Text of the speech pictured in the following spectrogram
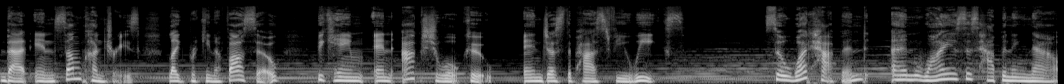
that, in some countries, like Burkina Faso, became an actual coup in just the past few weeks. So, what happened, and why is this happening now?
